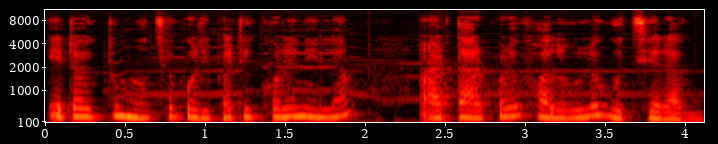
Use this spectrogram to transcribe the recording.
এটাও একটু মুছে পরিপাটি করে নিলাম, আর তারপরে ফলগুলো গুছিয়ে রাখব।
